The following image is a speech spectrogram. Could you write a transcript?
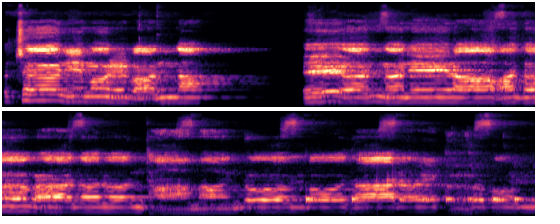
부처님을 만나 에었느니라 하더가 너는 다만 돈보살의 그 봄이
